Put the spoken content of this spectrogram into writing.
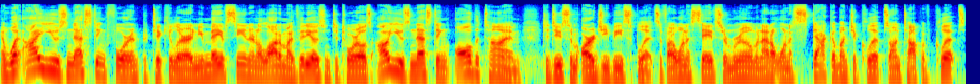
and what I use nesting for in particular and you may have seen in a lot of my videos and tutorials, I'll use nesting nesting all the time to do some RGB splits. If I want to save some room and I don't want to stack a bunch of clips on top of clips,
